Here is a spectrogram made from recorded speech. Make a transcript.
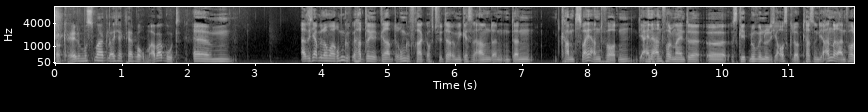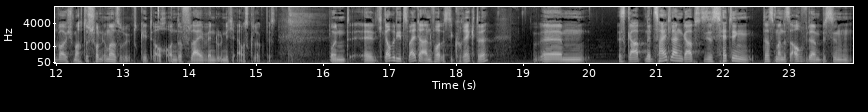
Okay, du musst mal gleich erklären, warum. Aber gut. Ähm, Also ich habe noch mal rumge hatte gerade rumgefragt auf Twitter irgendwie gestern Abend dann, und dann kamen zwei Antworten. Die eine Antwort meinte, äh, es geht nur, wenn du dich ausgeloggt hast und die andere Antwort war, ich mache das schon immer so. Es geht auch on the fly, wenn du nicht ausgeloggt bist. Und äh, ich glaube, die zweite Antwort ist die korrekte. Ähm, es gab eine Zeit lang gab es dieses Setting, dass man das auch wieder ein bisschen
